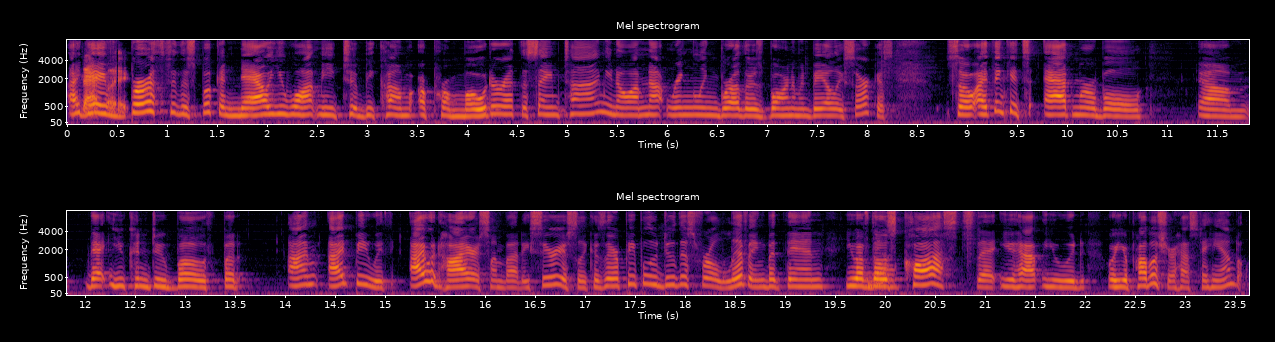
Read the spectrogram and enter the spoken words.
I exactly. gave birth to this book, and now you want me to become a promoter at the same time? You know, I'm not Ringling Brothers, Barnum and Bailey Circus. So I think it's admirable um, that you can do both. But I'm, I'd be with, I would hire somebody seriously because there are people who do this for a living, but then you have those yeah. costs that you have, you would, or your publisher has to handle.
